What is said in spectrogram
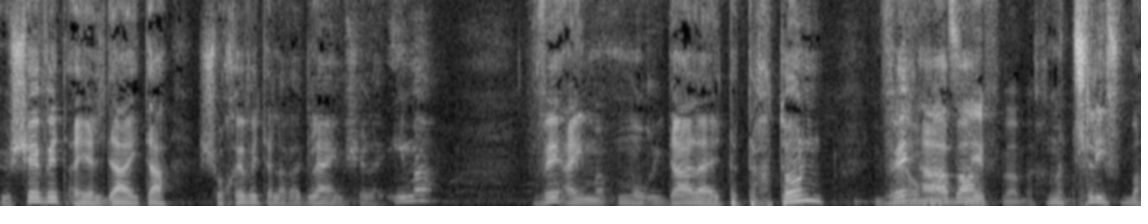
יושבת, הילדה הייתה שוכבת על הרגליים של האמא, והאמא מורידה לה את התחתון, והאבא מצליף בה בכלל. מצליף בה,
